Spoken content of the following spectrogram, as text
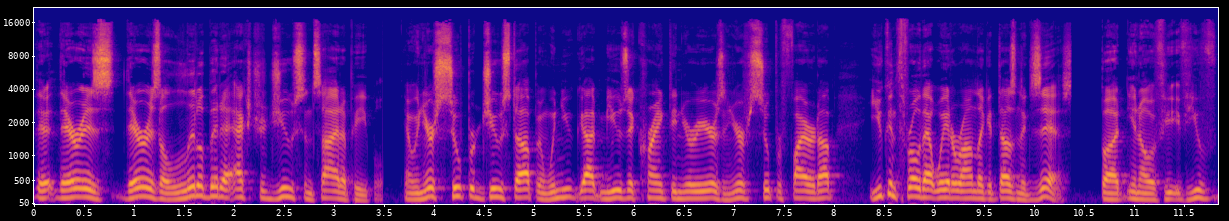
There, there is there is a little bit of extra juice inside of people. And when you're super juiced up and when you got music cranked in your ears and you're super fired up, you can throw that weight around like it doesn't exist. But, you know, if, you, if you've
